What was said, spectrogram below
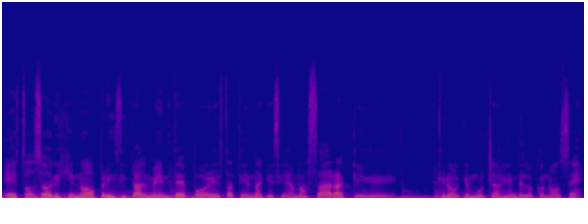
Esto se originó principalmente por esta tienda que se llama Sara, que creo que mucha gente lo conoce.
